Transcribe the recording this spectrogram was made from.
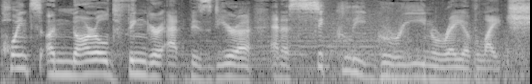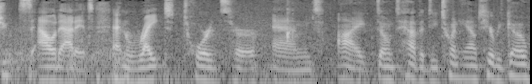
points a gnarled finger at Bizdira, and a sickly green ray of light shoots out at it and right towards her. And I don't have a d20 out. Here we go.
